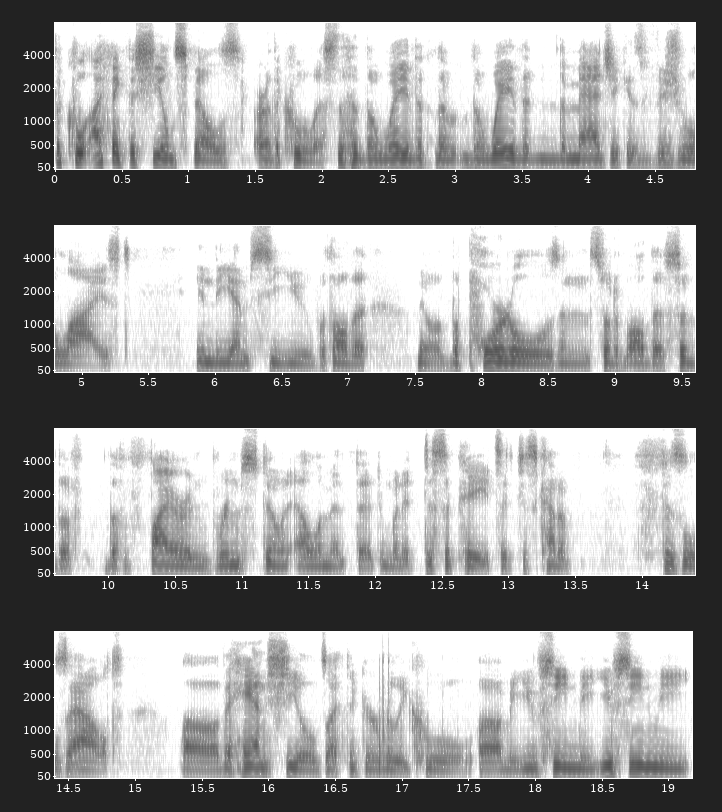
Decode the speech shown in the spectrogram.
the cool. I think the shield spells are the coolest. The, the way that the the way that the magic is visualized in the MCU with all the you know the portals and sort of all the sort of the the fire and brimstone element that when it dissipates, it just kind of fizzles out. Uh, the hand shields I think are really cool. Uh, I mean, you've seen me, you've seen me,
